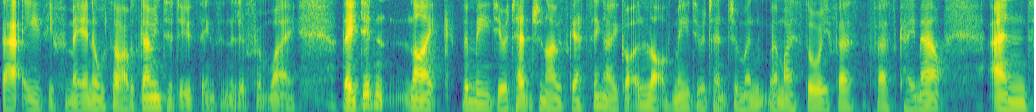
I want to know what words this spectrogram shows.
that easy for me and also I was going to do things in a different way. They didn't like the media attention I was getting. I got a lot of media attention when, when my story first first came out and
